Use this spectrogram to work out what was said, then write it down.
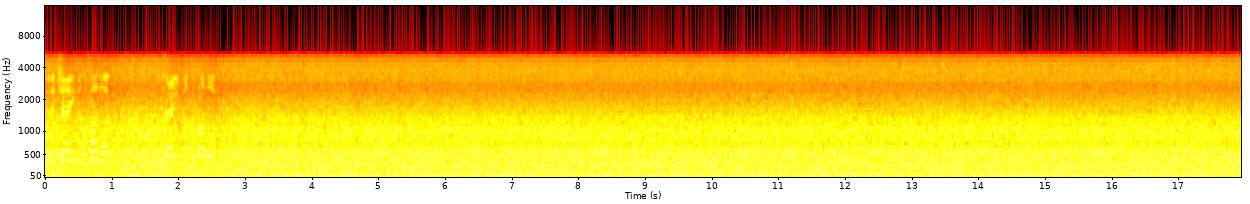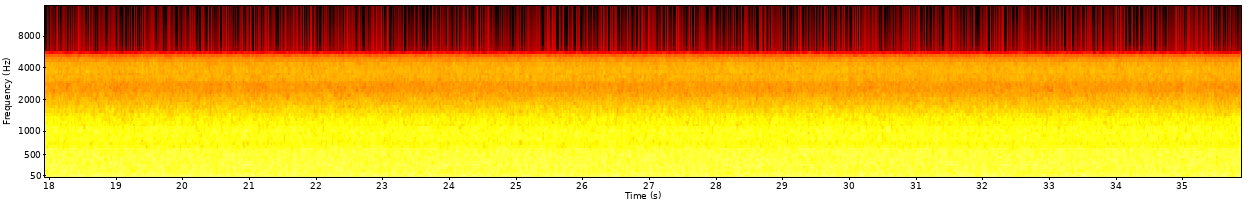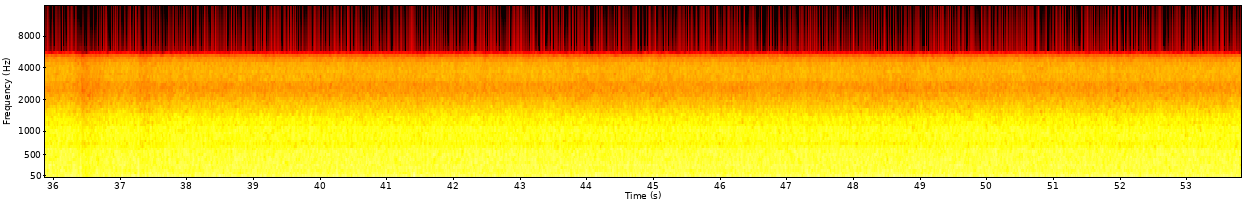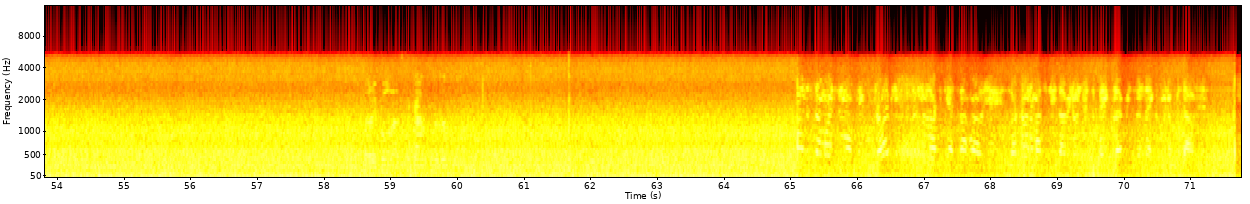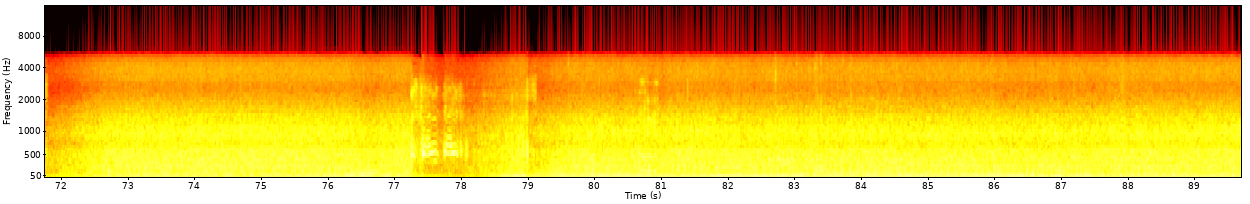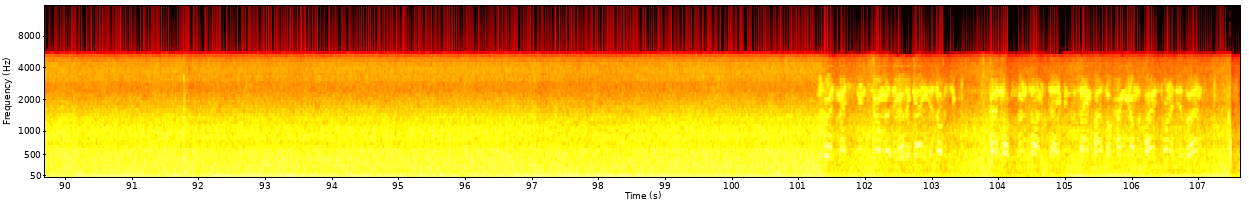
The chain, not the padlock. Chain, not the padlock. The report that's the council as well. I understand why some more people drive it. Doesn't like it gets that well used. So I can't imagine he's having hundreds of people every Sunday coming up and down here. The other gate is obviously padlocked sometimes, Dave. It's the same padlock hanging on the post, one at the other end?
